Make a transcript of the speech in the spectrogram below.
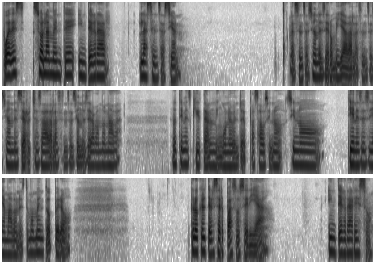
Puedes solamente integrar la sensación. La sensación de ser humillada, la sensación de ser rechazada, la sensación de ser abandonada. No tienes que irte a ningún evento de pasado si no, si no tienes ese llamado en este momento, pero creo que el tercer paso sería integrar eso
